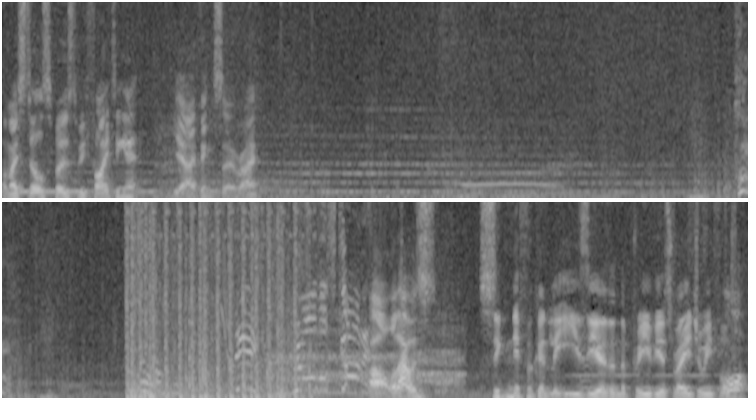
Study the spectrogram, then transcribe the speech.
Am I still supposed to be fighting it? Yeah, I think so, right? Oh, well that was significantly easier than the previous rage we fought.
